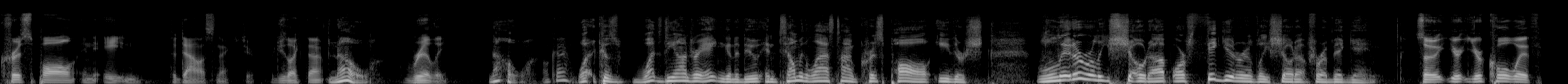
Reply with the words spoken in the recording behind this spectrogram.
Chris Paul and Ayton to Dallas next year? Would you like that? No, Really? no. Okay. What? Because what's DeAndre Ayton going to do? And tell me the last time Chris Paul either sh- literally showed up or figuratively showed up for a big game. So you're you're cool with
